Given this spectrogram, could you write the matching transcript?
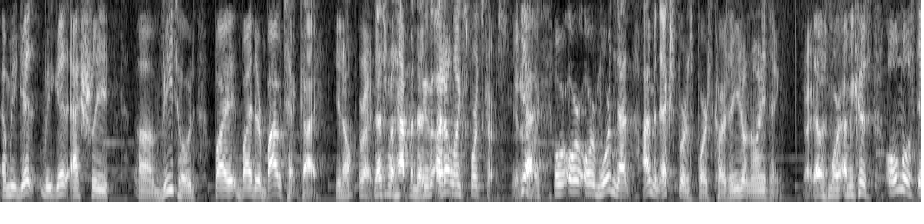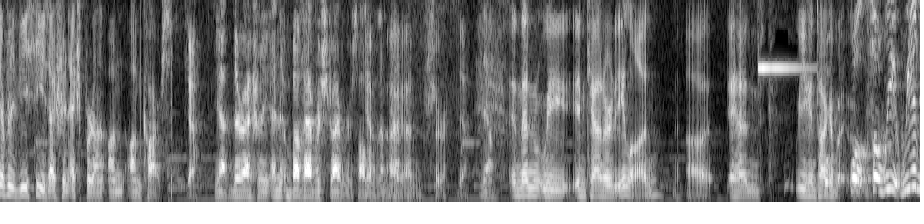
and we get we get actually uh, vetoed by by their biotech guy. You know, Right. That's what happened. At, I don't like sports cars. You know? Yeah, like- or, or, or more than that, I'm an expert in sports cars and you don't know anything. Right. That was more, I mean, because almost every VC is actually an expert on, on, on cars. yeah. Yeah, they're actually, and above average drivers, all Yeah, of them. I, I'm sure. Yeah. Yeah. And then we encountered Elon, uh, and you can talk about. Well, so we, we, had,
